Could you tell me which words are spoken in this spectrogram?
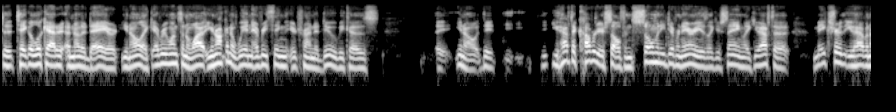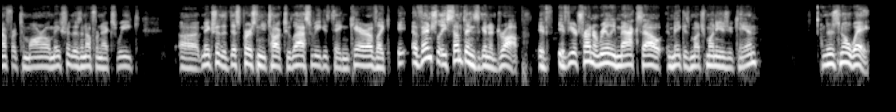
to take a look at it another day or you know, like every once in a while, you're not going to win everything that you're trying to do because uh, you know, the you have to cover yourself in so many different areas like you're saying, like you have to make sure that you have enough for tomorrow, make sure there's enough for next week. Uh, make sure that this person you talked to last week is taken care of. Like it, eventually something's going to drop. If if you're trying to really max out and make as much money as you can, there's no way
